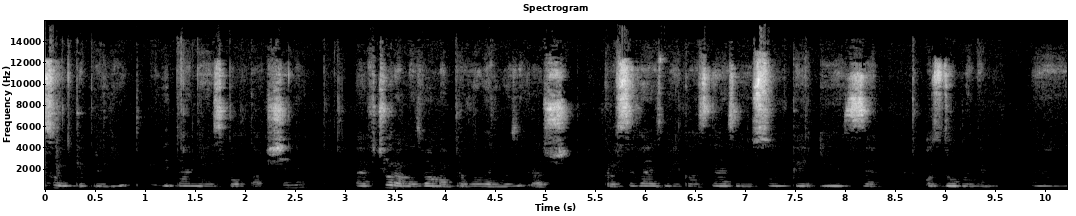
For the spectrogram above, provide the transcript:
Красуньки, привіт! Вітання із Полтавщини. Е, Вчора ми з вами провели розіграш красивезної, класнезної сумки із оздобленням е,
